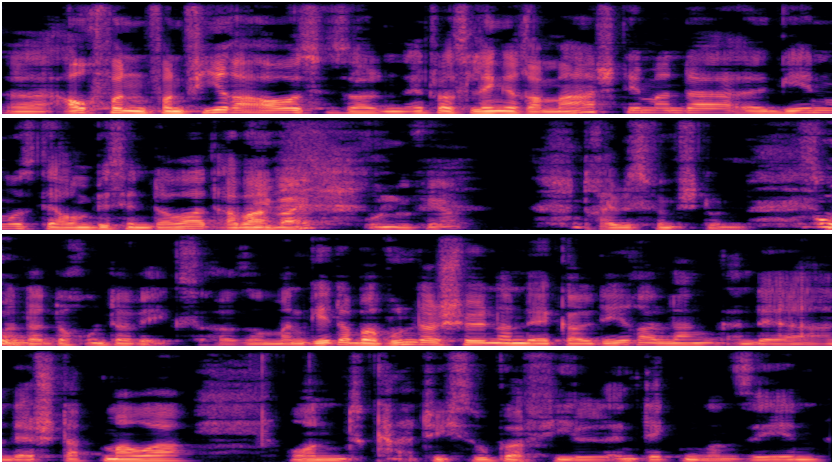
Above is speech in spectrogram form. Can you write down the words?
äh, auch von, von Vierer aus ist halt ein etwas längerer Marsch, den man da äh, gehen muss, der auch ein bisschen dauert, aber Wie weit ungefähr? drei bis fünf Stunden ist Oh. man da doch unterwegs. Also man geht aber wunderschön an der Caldera lang, an der, an der Stadtmauer und kann natürlich super viel entdecken und sehen.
